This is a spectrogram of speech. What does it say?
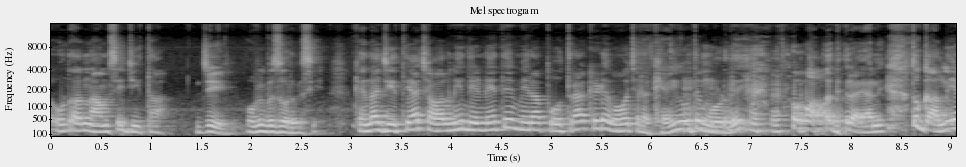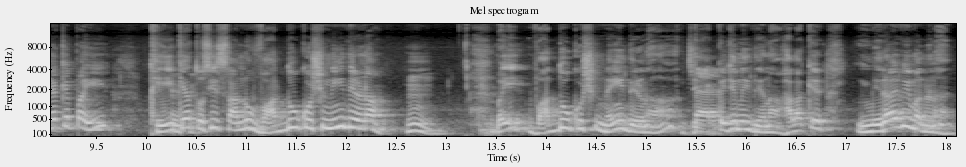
ਉਹਦਾ ਨਾਮ ਸੀ ਜੀਤਾ। ਜੀ। ਉਹ ਵੀ ਬਜ਼ੁਰਗ ਸੀ। ਕਹਿੰਦਾ ਜੀਤਿਆ ਚੌਲ ਨਹੀਂ ਦੇਣੇ ਤੇ ਮੇਰਾ ਪੋਤਰਾ ਕਿਹੜੇ ਵਾਚ ਰੱਖਿਆ ਹੀ ਉਹ ਤੇ ਮੋੜ ਦੇ। ਉਹ ਆ ਦੇ ਰਾਇਆ ਨਹੀਂ। ਤਾਂ ਗੱਲ ਇਹ ਹੈ ਕਿ ਭਾਈ ਠੀਕ ਹੈ ਤੁਸੀਂ ਸਾਨੂੰ ਵਾਧੂ ਕੁਝ ਨਹੀਂ ਦੇਣਾ। ਹੂੰ। ਬਈ ਵਾਧੂ ਕੁਝ ਨਹੀਂ ਦੇਣਾ ਪੈਕੇਜ ਨਹੀਂ ਦੇਣਾ। ਹਾਲਾਂਕਿ ਮੇਰਾ ਇਹ ਵੀ ਮੰਨਣਾ ਹੈ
